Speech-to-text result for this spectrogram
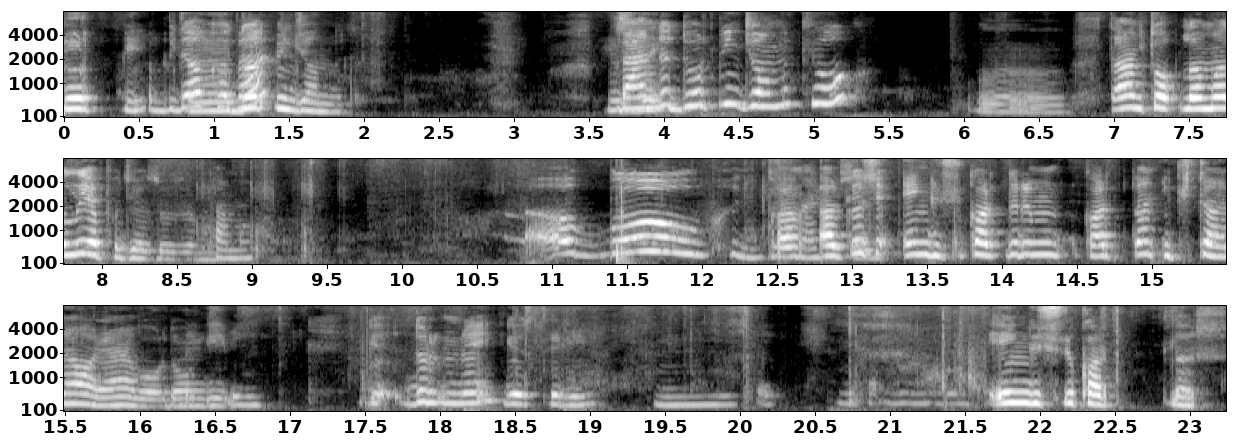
4000. Bir dakika, e, ben- 4000 canlık. Bende 4000 canlık yok. Ee, Tamam toplamalı yapacağız o zaman. Tamam. Abo. Ka- Arkadaşlar en güçlü kartlarım karttan iki tane var ha bu arada onu diyeyim. Gö- dur ne göstereyim. En güçlü kartlar.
